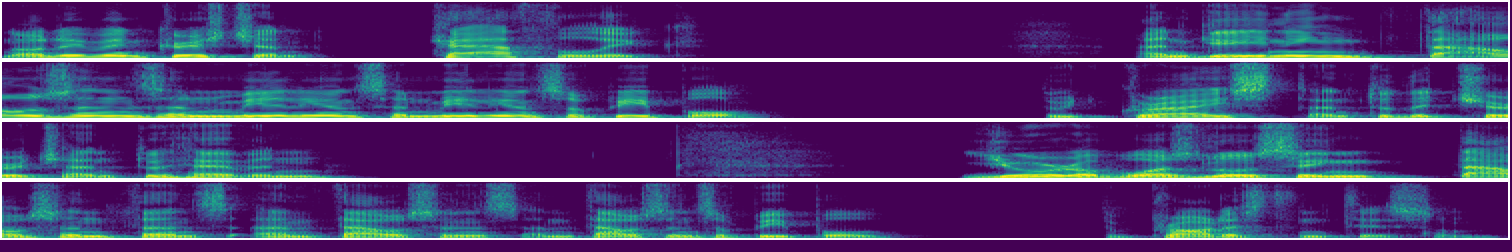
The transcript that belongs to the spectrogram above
not even Christian, Catholic, and gaining thousands and millions and millions of people to Christ and to the church and to heaven, Europe was losing thousands and thousands and thousands of people to Protestantism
